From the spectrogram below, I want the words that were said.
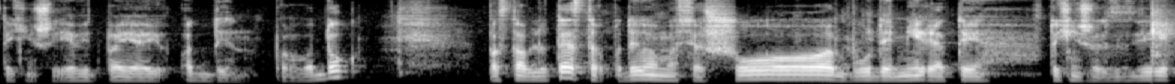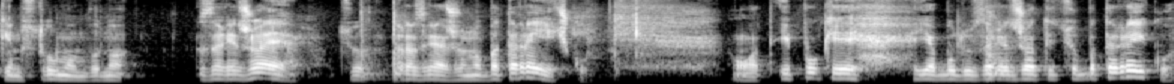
Точніше, я відпаяю один проводок. Поставлю тестер, подивимося, що буде міряти, точніше, з яким струмом воно заряджає цю розряджену батареєчку. От. І поки я буду заряджати цю батарейку,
